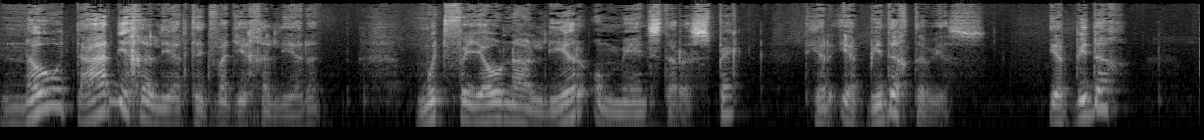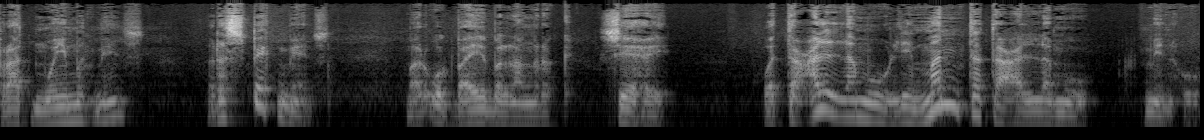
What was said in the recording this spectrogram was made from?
Nou daardie geleerdheid wat jy geleer het, moet vir jou nou leer om mense te respek deur eerbiedig te wees. Eerbiedig, praat mooi met mense, respek mense, maar ook baie belangrik, sê hy, wa ta'allamu liman tata'allamu minhu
